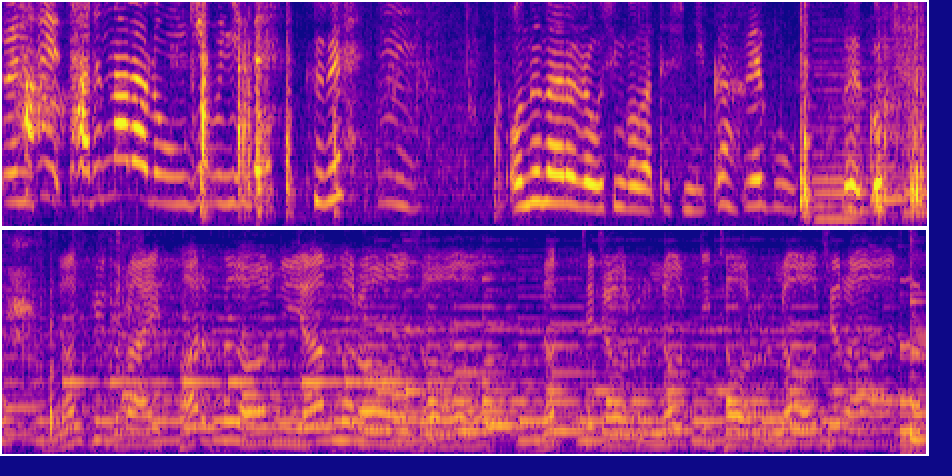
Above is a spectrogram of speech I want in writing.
왠지 다른 나라로 온 기분인데. 그래? 응. 어느 나라로 오신 것 같으십니까? 외국. 외국. Non più tra i farfalloni amoroso, notte giorno di torno girando.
